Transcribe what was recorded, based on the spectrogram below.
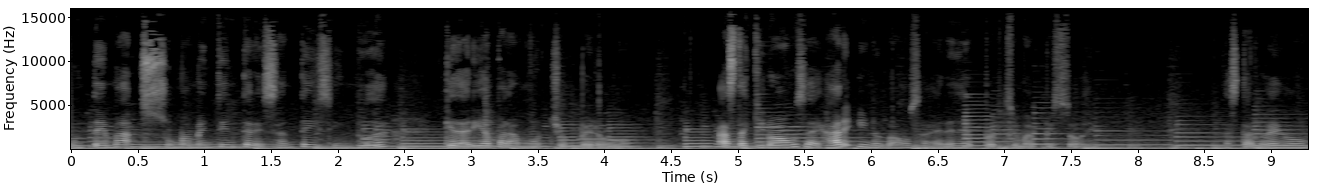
Un tema sumamente interesante y sin duda quedaría para mucho, pero hasta aquí lo vamos a dejar y nos vamos a ver en el próximo episodio. Hasta luego.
